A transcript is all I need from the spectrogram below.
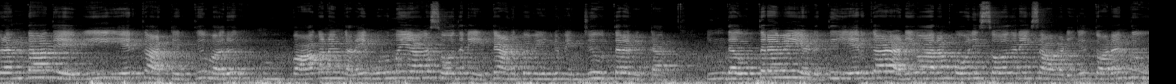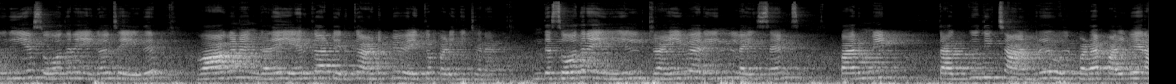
பிரந்தாதேவி ஏற்காட்டிற்கு வரும் வாகனங்களை முழுமையாக சோதனையிட்டு அனுப்ப வேண்டும் என்று உத்தரவிட்டார். இந்த உத்தரவை அடுத்து ஏற்காடு அடிவாரம் போலீஸ் சோதனை சாவடியில் தொடர்ந்து உரிய சோதனைகள் செய்து வாகனங்களை ஏற்காட்டிற்கு அனுப்பி வைக்கப்படுகின்றன இந்த சோதனையில் டிரைவரின் லைசன்ஸ் பர்மிட் தகுதி சான்று உள்பட பல்வேறு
